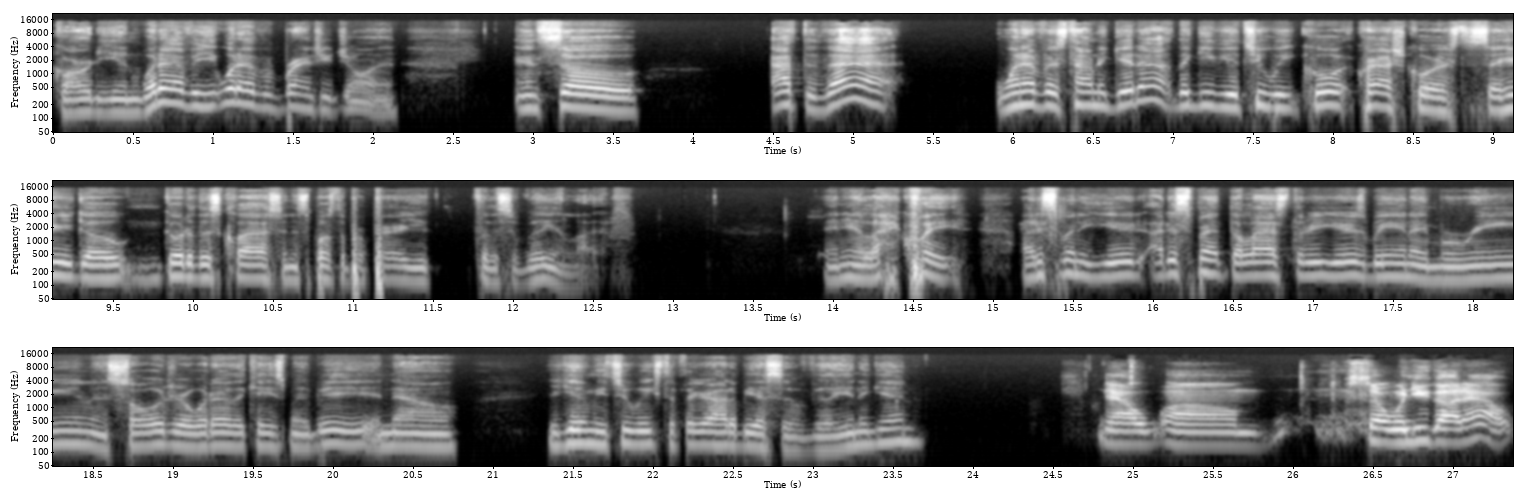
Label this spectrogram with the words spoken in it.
guardian whatever whatever branch you join and so after that whenever it's time to get out they give you a two week co- crash course to say here you go go to this class and it's supposed to prepare you for the civilian life and you're like wait I just spent a year. I just spent the last three years being a Marine, a soldier, or whatever the case may be, and now you're giving me two weeks to figure out how to be a civilian again. Now, um, so when you got out,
